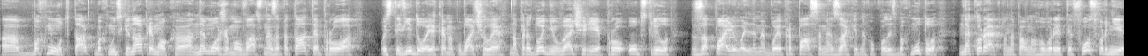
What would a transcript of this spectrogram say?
Бахмут, так, Бахмутський напрямок. Не можемо вас не запитати про ось те відео, яке ми побачили напередодні увечері, про обстріл запалювальними боєприпасами західних околиць Бахмуту. Некоректно, напевно, говорити фосфорні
